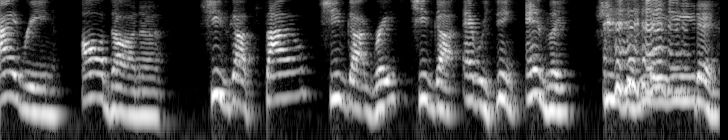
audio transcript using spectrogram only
Irene Aldana. She's got style, she's got grace, she's got everything and lace. She's a lady.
